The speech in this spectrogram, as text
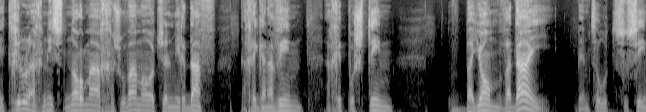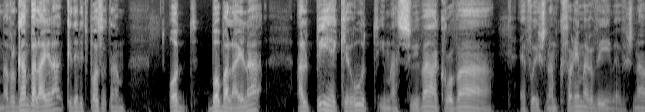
התחילו להכניס נורמה חשובה מאוד של מרדף אחרי גנבים, אחרי פושטים, ביום ודאי באמצעות סוסים, אבל גם בלילה, כדי לתפוס אותם עוד בו בלילה, על פי היכרות עם הסביבה הקרובה, איפה ישנם כפרים ערביים, איפה ישנם,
